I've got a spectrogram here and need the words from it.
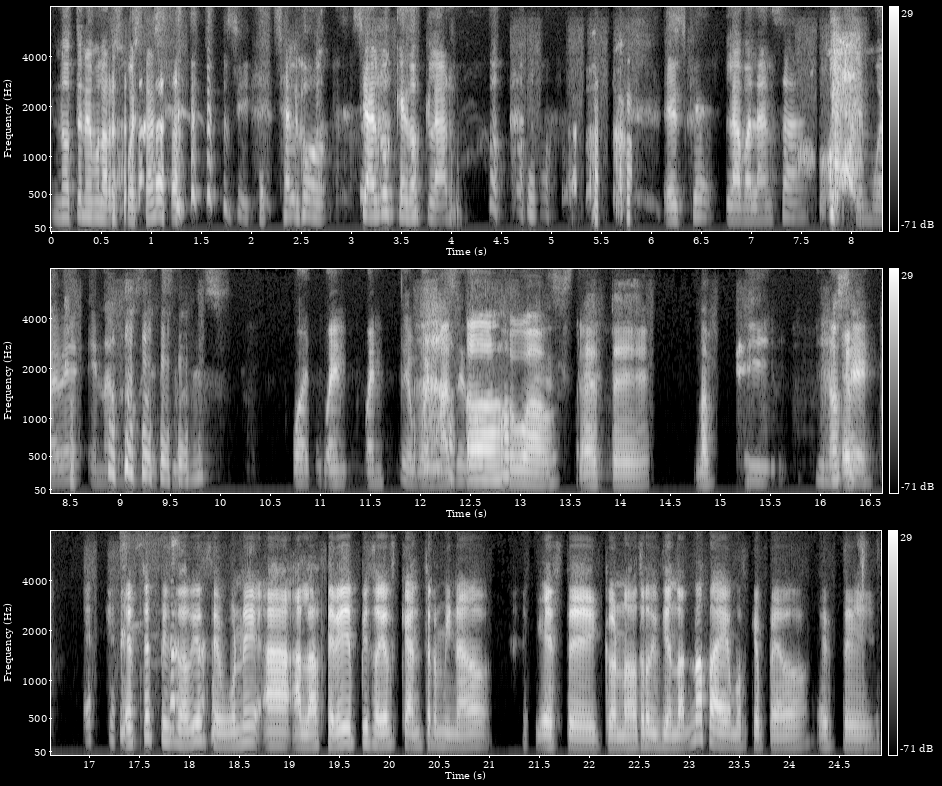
no tenemos las respuestas. si, si, algo, si algo quedó claro. es que la balanza se mueve en ambas direcciones o en, o en, o en, o en más de dos, oh, wow, Este, este, no, y, y, no es, sé. Este episodio se une a, a, la serie de episodios que han terminado este con nosotros diciendo no sabemos qué pedo este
